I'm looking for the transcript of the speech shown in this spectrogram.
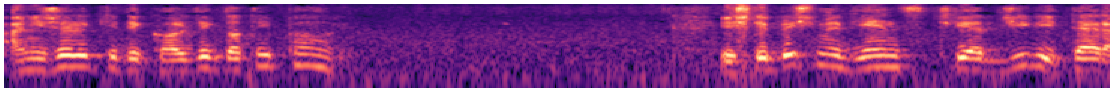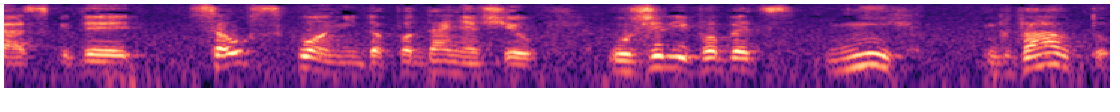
aniżeli kiedykolwiek do tej pory. Jeśli byśmy więc twierdzili teraz, gdy są skłonni do poddania się, użyli wobec nich gwałtu,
